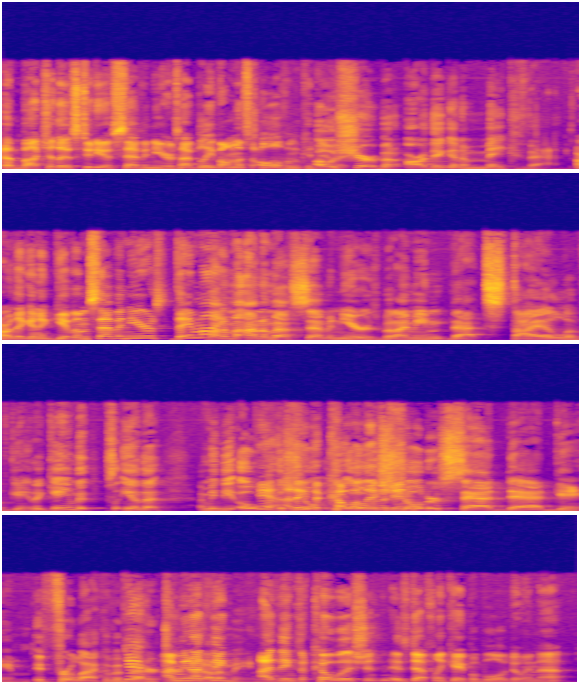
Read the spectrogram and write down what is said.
a bunch of those studios seven years, I believe almost all of them could do oh, it. sure, but are they going to make that? Are they going to give them seven years? They might. I don't, I don't know about seven years, but I mean that style of game, the game that you know that I mean the over Yeah, the, I think the over the shoulder sad dad game, if for lack of a Yeah, better term. I mean, you know I think what I mean? I think the coalition is definitely capable of doing that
